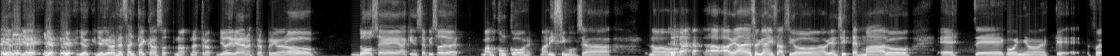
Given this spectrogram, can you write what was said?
yo- yo- yo- yo quiero resaltar que nosotros, no, nuestro, yo diría que nuestros primeros 12 a 15 episodios malos con cojones, malísimos. O sea, no, a- había desorganización, habían chistes malos. Este, coño, es que fue,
